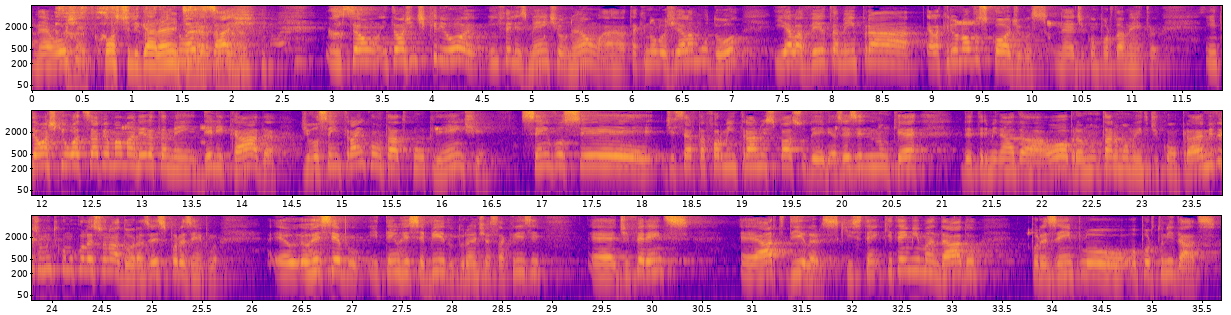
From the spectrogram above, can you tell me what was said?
Né? Hoje, Posso te ligar antes? Não é verdade? Assim, né? Então, então a gente criou, infelizmente ou não, a tecnologia ela mudou e ela veio também para, ela criou novos códigos, né, de comportamento. Então acho que o WhatsApp é uma maneira também delicada de você entrar em contato com o cliente sem você, de certa forma, entrar no espaço dele. Às vezes ele não quer determinada obra ou não está no momento de comprar. Eu me vejo muito como colecionador. Às vezes, por exemplo, eu, eu recebo e tenho recebido durante essa crise é, diferentes é, art dealers que têm, que me mandado, por exemplo, oportunidades.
